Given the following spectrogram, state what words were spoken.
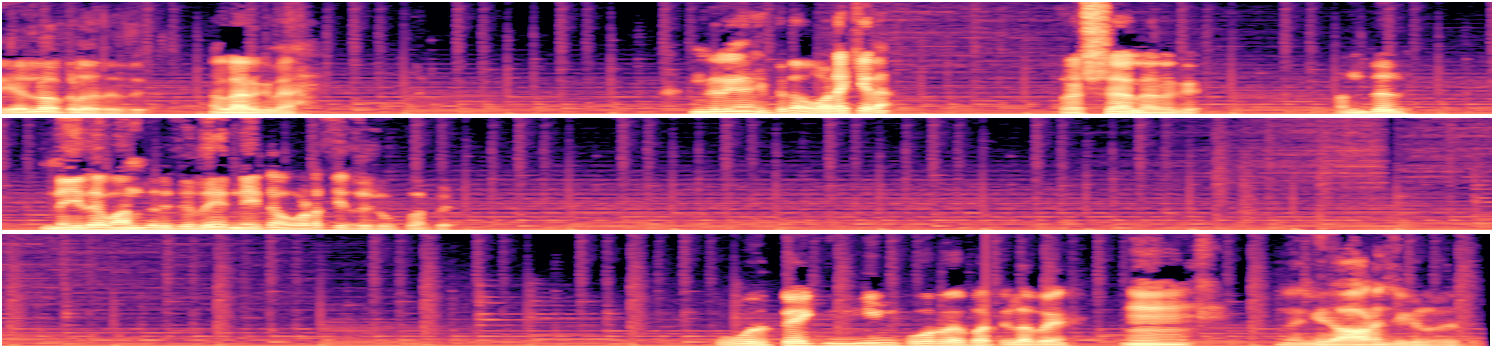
இது எல்லோ கலர் இது. நல்லா இருக்குதா. இந்த இருங்க இப்பதான் உடைக்கிறேன். ஃப்ரெஷ்ஷா எல்லாம் இருக்கு வந்தது. இன்னைக்கு தான் வந்திருக்குது இன்னைக்கு தான் உடைச்சிட்டு இருக்கு உட்காந்து. ஒவ்வொரு பேக்கிங்கையும் போடுறத பத்தில போய் இது ஆரஞ்சு கலர் இது.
